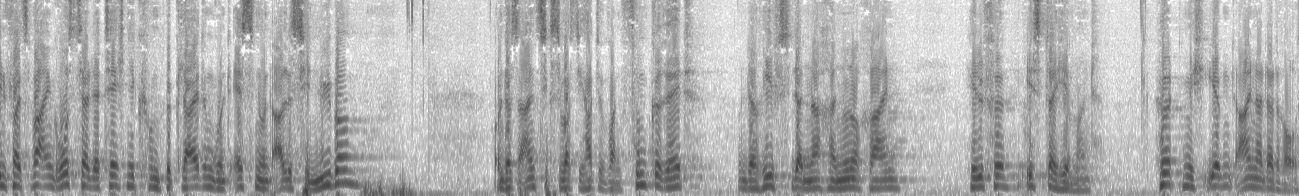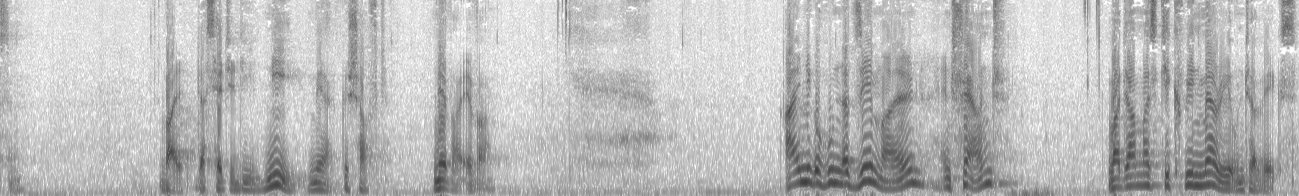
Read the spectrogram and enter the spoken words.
Jedenfalls war ein Großteil der Technik und Bekleidung und Essen und alles hinüber. Und das Einzige, was sie hatte, war ein Funkgerät. Und da rief sie dann nachher nur noch rein, Hilfe, ist da jemand? hört mich irgendeiner da draußen. Weil das hätte die nie mehr geschafft. Never ever. Einige hundert Seemeilen entfernt war damals die Queen Mary unterwegs.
